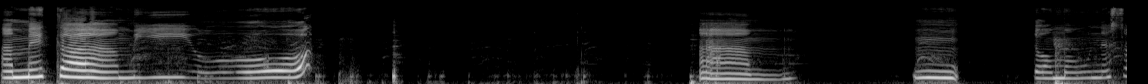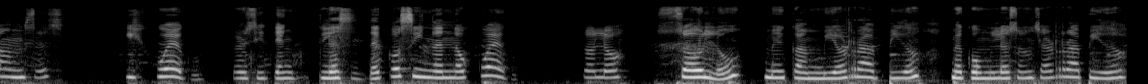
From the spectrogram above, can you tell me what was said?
am, me cambio am mm, tomo unas onces y juego. Pero si tengo clases de cocina no juego. Solo, solo me cambio rápido, me como las rápido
